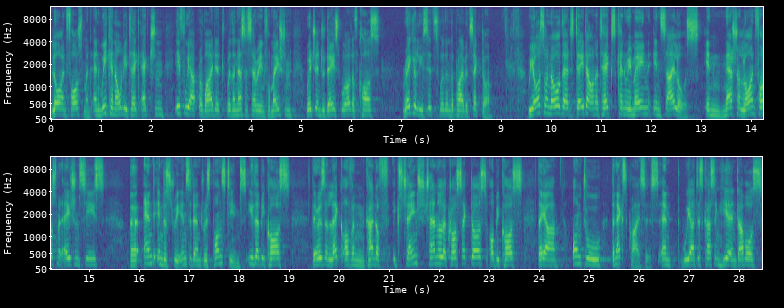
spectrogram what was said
law enforcement. And we can only take action if we are provided with the necessary information, which in today's world, of course, regularly sits within the private sector. We also know that data on attacks can remain in silos in national law enforcement agencies uh, and industry incident response teams, either because there is a lack of a kind of exchange channel across sectors or because they are onto the next crisis. And we are discussing here in Davos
